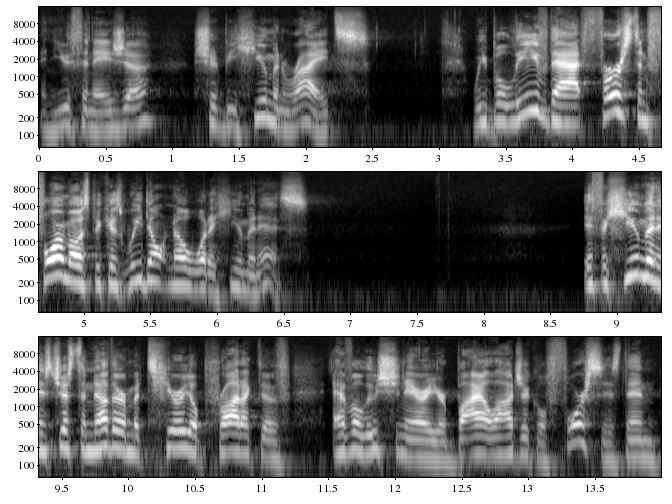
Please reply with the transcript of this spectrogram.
and euthanasia should be human rights. We believe that first and foremost because we don't know what a human is. If a human is just another material product of evolutionary or biological forces, then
